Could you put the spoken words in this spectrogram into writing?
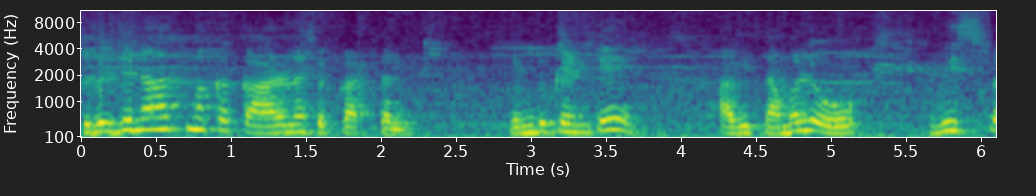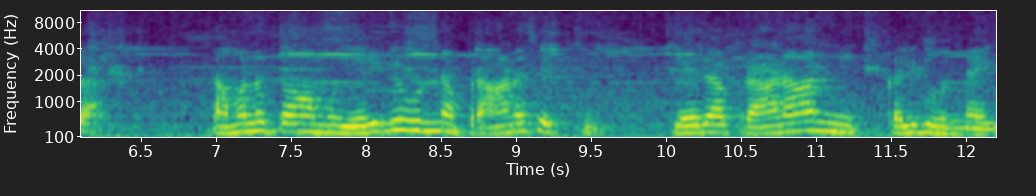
సృజనాత్మక కారణకర్తలు ఎందుకంటే అవి తమలో విశ్వ తమను తాము ఎరిగి ఉన్న ప్రాణశక్తి లేదా ప్రాణాన్ని కలిగి ఉన్నాయి.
